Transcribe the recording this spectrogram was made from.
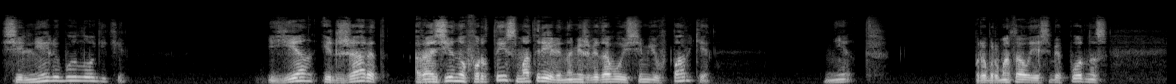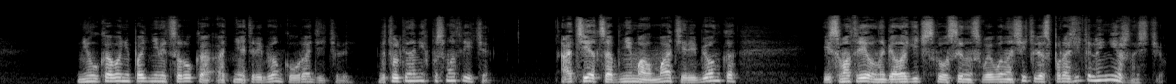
сильнее любой логики. Йен и Джаред, разинув рты, смотрели на межвидовую семью в парке. «Нет», — пробормотал я себе под нос, — «ни у кого не поднимется рука отнять ребенка у родителей. Вы только на них посмотрите». Отец обнимал мать и ребенка и смотрел на биологического сына своего носителя с поразительной нежностью.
